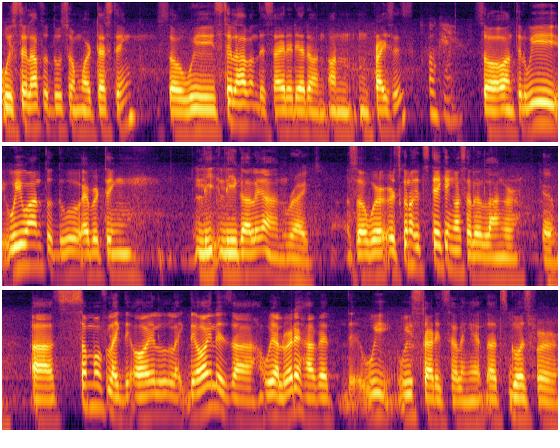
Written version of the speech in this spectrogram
we still have to do some more testing, so we still haven't decided yet on, on, on prices. Okay. So until we we want to do everything le- legally, and Right. so we're it's gonna it's taking us a little longer. Okay. Uh, some of like the oil, like the oil is, uh, we already have it. We we started selling it. That goes for.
